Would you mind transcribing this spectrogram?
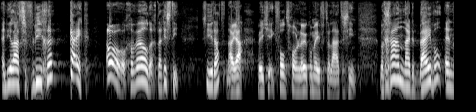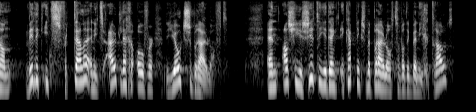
En die laat ze vliegen. Kijk, oh, geweldig, daar is die. Zie je dat? Nou ja, weet je, ik vond het gewoon leuk om even te laten zien. We gaan naar de Bijbel en dan wil ik iets vertellen en iets uitleggen over de Joodse bruiloft. En als je hier zit en je denkt, ik heb niks met bruiloften, want ik ben niet getrouwd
